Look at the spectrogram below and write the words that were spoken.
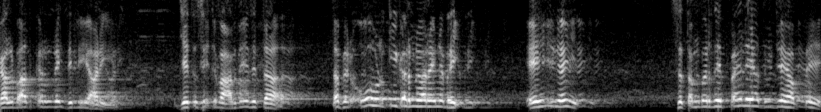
ਗੱਲਬਾਤ ਕਰਨ ਲਈ ਦਿੱਲੀ ਆ ਰਹੀ ਹੈ। ਜੇ ਤੁਸੀਂ ਜਵਾਬ ਦੇ ਦਿੱਤਾ, ਤਾਂ ਫਿਰ ਉਹ ਹੁਣ ਕੀ ਕਰਨ ਆ ਰਹੇ ਨੇ ਬਈ? ਇਹੀ ਨਹੀਂ, ਸਤੰਬਰ ਦੇ ਪਹਿਲੇ ਜਾਂ ਦੂਜੇ ਹਫ਼ਤੇ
